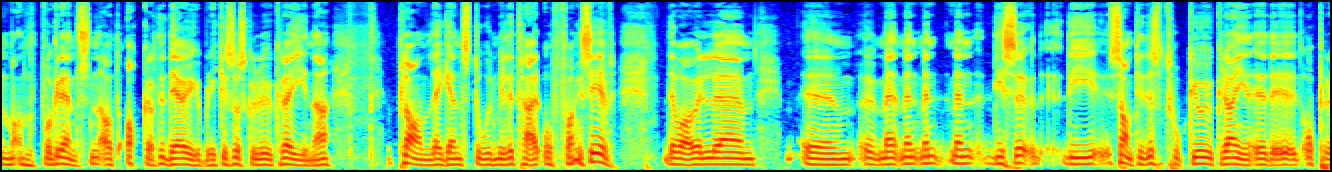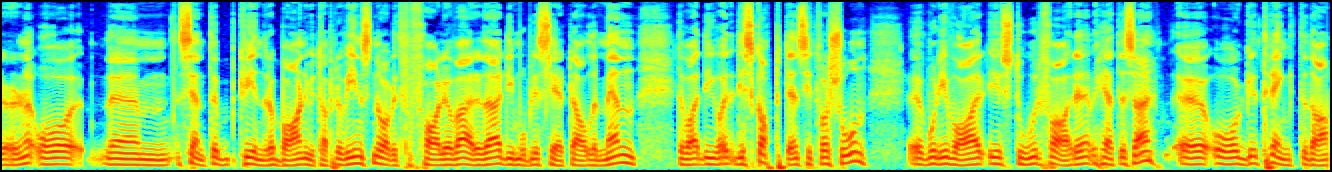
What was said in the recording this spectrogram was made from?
000 mann på grensen, at akkurat i det øyeblikket så skulle Ukraina planlegge en stor militær offensiv. Det var vel øh, øh, Men, men, men, men disse, de, samtidig så tok jo Ukraina, opprørerne og sendte kvinner og barn ut av provinsen. Det var blitt for farlig å være der. De mobiliserte alle menn. Var, de, var, de, skapte en situasjon hvor de var i stor fare, het det seg, og trengte da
